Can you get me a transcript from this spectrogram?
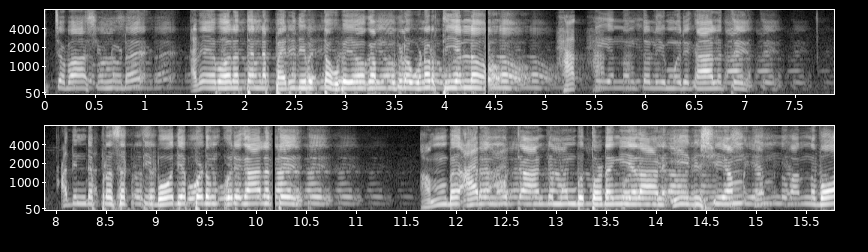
ഉച്ചഭാഷയുടെ അതേപോലെ തന്നെ പരിധി വിട്ട ഉപയോഗം ഇവിടെ ഉണർത്തിയല്ലോ. ഹക്ക് എന്നും തെളിയും ഒരു കാലത്ത് അതിന്റെ പ്രസക്തി ബോധ്യപ്പെടും ഒരു കാലത്ത്. അമ്പ അരനൂറ്റാണ്ട് മുമ്പ് തുടങ്ങിയതാണ് ഈ വിഷയം. എന്ന് വന്നുപോ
